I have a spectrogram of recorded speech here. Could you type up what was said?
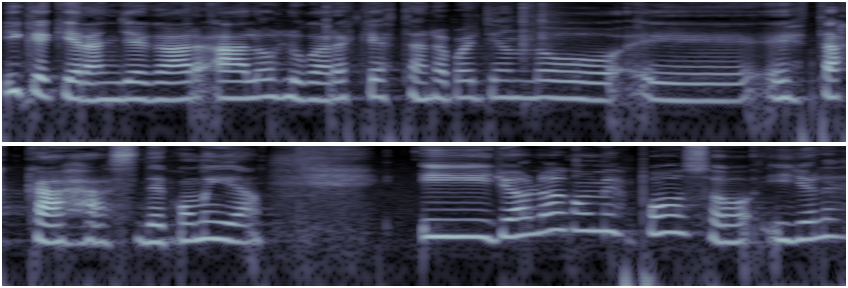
y que quieran llegar a los lugares que están repartiendo eh, estas cajas de comida. Y yo hablaba con mi esposo y yo le,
